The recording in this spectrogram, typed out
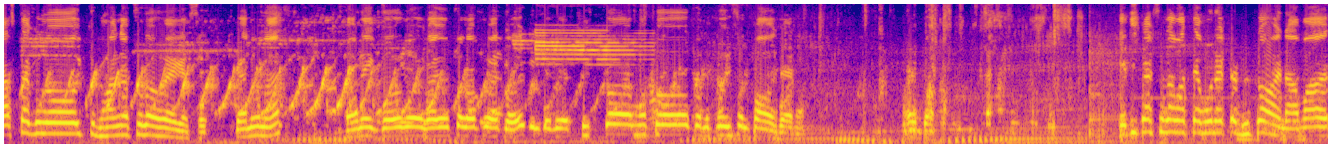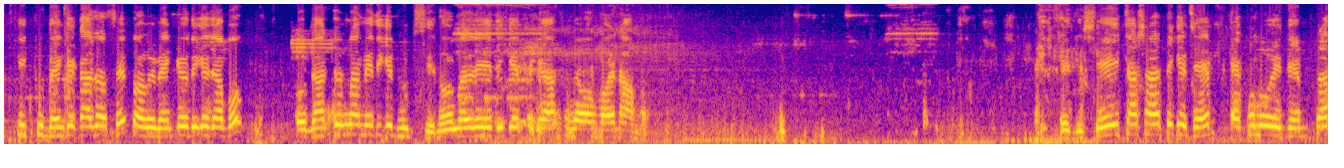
রাস্তাগুলো একটু ভাঙাচোরা হয়ে গেছে। কেননা অনেক বড় বড় গাড়ি চলাফেরা করে, কিন্তু ঠিক করার মতো কোনো পরিসর পাওয়া যায় না। এদিকে আসলে আমার তেমন একটা ঢুকা হয় না। আমার আজকে একটু ব্যাংকে কাজ আছে, তো আমি ব্যাংকের ওদিকে যাব। তো যার জন্য আমি এদিকে ঢুকছি। নর্মালি এদিকে থেকে আসা যাওয়া হয় না আমার। এই যে সেই চাষা থেকে জ্যাম, এখনও ওই জ্যামটা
